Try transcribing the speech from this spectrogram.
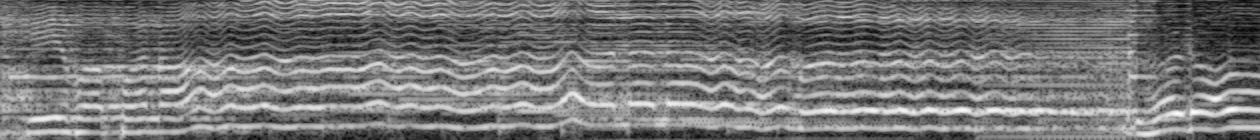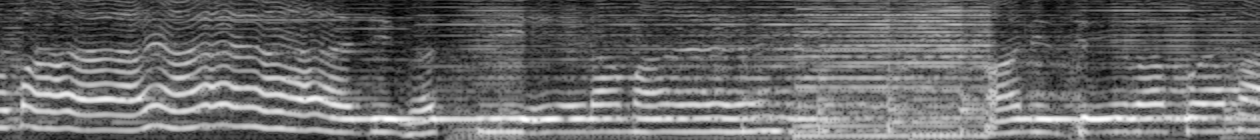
सेवापणा लाव घडो मायाची भक्ती येडा माय। आणि सेवा पणा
